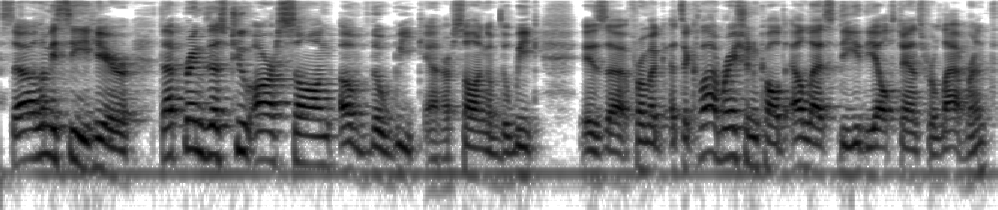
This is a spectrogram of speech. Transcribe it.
So let me see here. That brings us to our song of the week, and our song of the week is uh, from a. It's a collaboration called LSD. The L stands for Labrinth,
